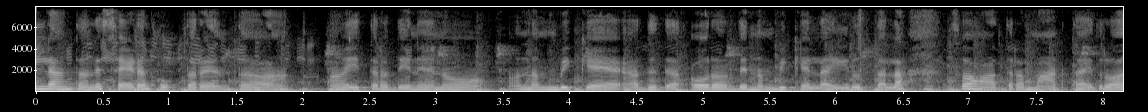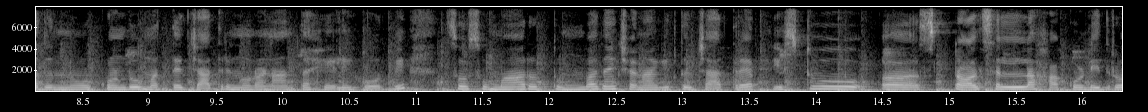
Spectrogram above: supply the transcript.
ಇಲ್ಲ ಅಂತಂದರೆ ಸೈಡಲ್ಲಿ ಹೋಗ್ತಾರೆ ಅಂತ ಈ ಥರದ್ದೇನೇನೋ ನಂಬಿಕೆ ಅದು ಅವ್ರವ್ರದ್ದೇ ನಂಬಿಕೆ ಎಲ್ಲ ಇರುತ್ತಲ್ಲ, ಸೊ ಆ ಥರ ಮಾಡ್ತಾಯಿದ್ರು ಅದನ್ನು ನೋಡಿಕೊಂಡು ಮತ್ತೆ ಜಾತ್ರೆ ನೋಡೋಣ ಅಂತ ಹೇಳಿ ಹೋದ್ವಿ. ಸೊ ಸುಮಾರು ತುಂಬಾ ಚೆನ್ನಾಗಿತ್ತು ಜಾತ್ರೆ. ಎಷ್ಟು ಸ್ಟಾಲ್ಸ್ ಎಲ್ಲ ಹಾಕ್ಕೊಂಡಿದ್ರು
